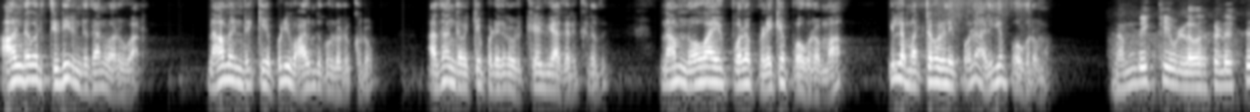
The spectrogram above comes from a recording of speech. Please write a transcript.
ஆண்டவர் திடீரென்று தான் வருவார். நாம் இன்றைக்கு எப்படி வாழ்ந்து கொண்டிருக்கிறோம்? அது அங்கே வைக்கப்படுகிற ஒரு கேள்வியாக இருக்கிறது. நாம் நோவாயைப் போல பிழைக்கப் போகிறோமா? இல்லை மற்றவர்களைப் போல அழியப் போகிறோமா? நம்பிக்கை உள்ளவர்களுக்கு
